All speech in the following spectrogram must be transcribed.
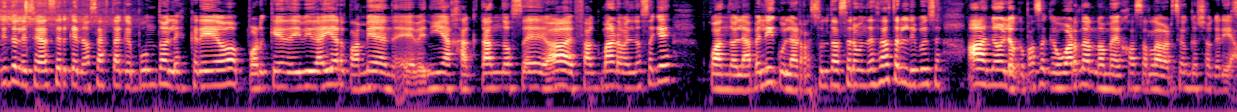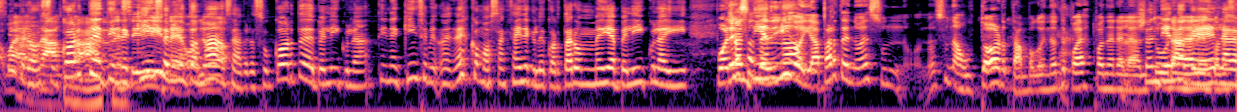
ratito les iba a decir que no sé hasta qué punto les creo, porque David Ayer también eh, venía jactándose, ay, fuck Marvel, no sé qué. Cuando la película resulta ser un desastre, el tipo dice, ah, no, lo que pasa es que Warner no me dejó hacer la versión que yo quería. sí, bueno, pero da, su corte da, tiene decidite, 15 minutos boludo. más. O sea, pero su corte de película tiene 15 minutos. Es como Zack Snyder que le cortaron media película y. Por eso te digo, y aparte no es un, no es un autor tampoco, y no te podés poner a la Yo altura entiendo de que con la esa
